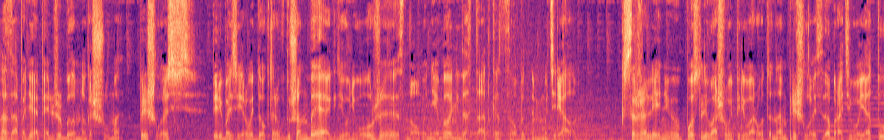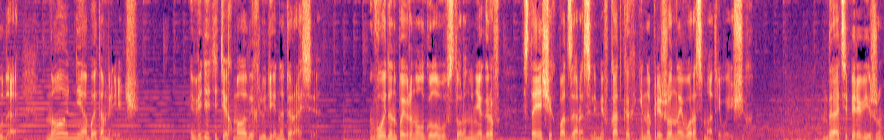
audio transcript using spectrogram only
На Западе, опять же, было много шума. Пришлось перебазировать доктора в Душанбе, где у него уже снова не было недостатка с опытным материалом. К сожалению, после вашего переворота нам пришлось забрать его и оттуда, но не об этом речь. Видите тех молодых людей на террасе? Войден повернул голову в сторону негров, стоящих под зарослями в катках и напряженно его рассматривающих. «Да, теперь вижу.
